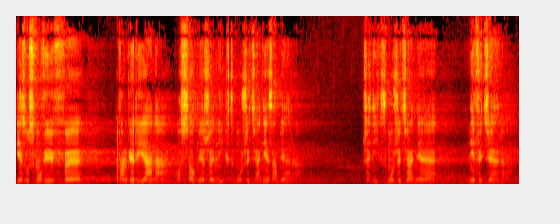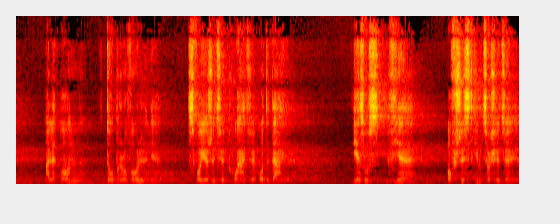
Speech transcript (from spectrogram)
Jezus mówi w Ewangelii Jana o sobie, że nikt mu życia nie zabiera, że nikt mu życia nie, nie wydziera, ale on dobrowolnie swoje życie kładzie, oddaje. Jezus wie o wszystkim, co się dzieje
